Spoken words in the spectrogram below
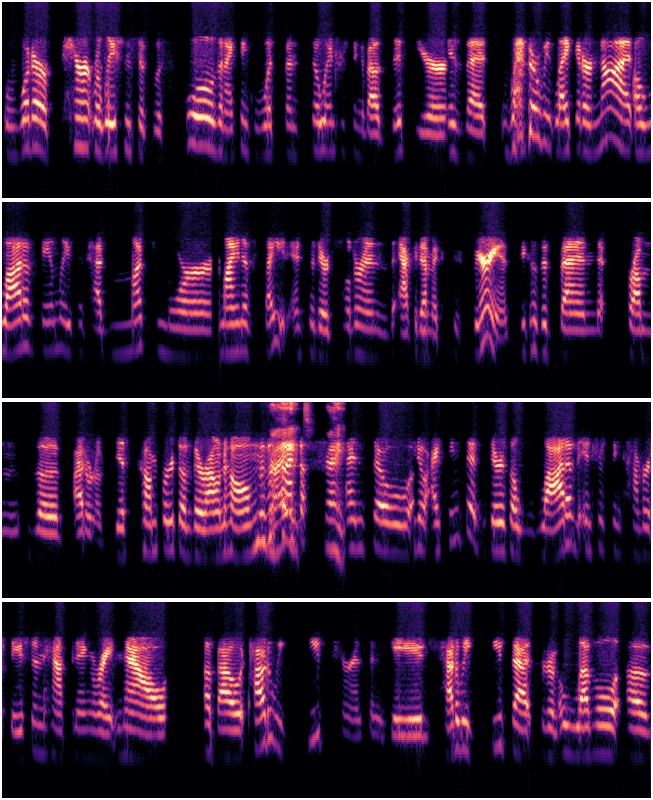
What are parent relationships with schools? And i think what's been so interesting about this year is that whether we like it or not a lot of families have had much more line of sight into their children's academic experience because it's been from the i don't know discomfort of their own homes. Right right. And so you know i think that there's a lot of interesting conversation happening right now about how do we keep parents engaged? How do we keep that sort of level of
